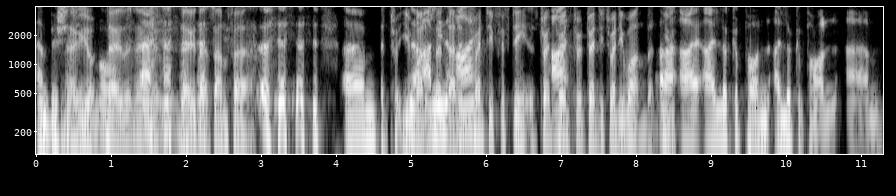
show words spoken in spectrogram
ambitious no. No, no, no, that's unfair. um, you no, might have I said mean, that I, in 2015, 2021, but you... I, I look upon I look upon um,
